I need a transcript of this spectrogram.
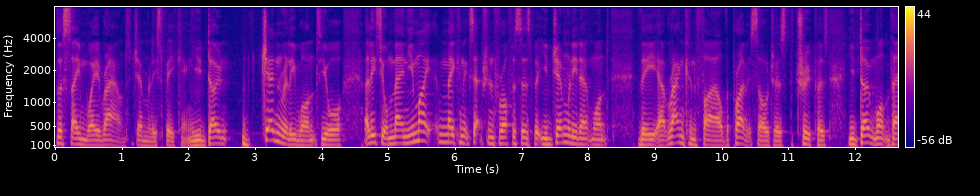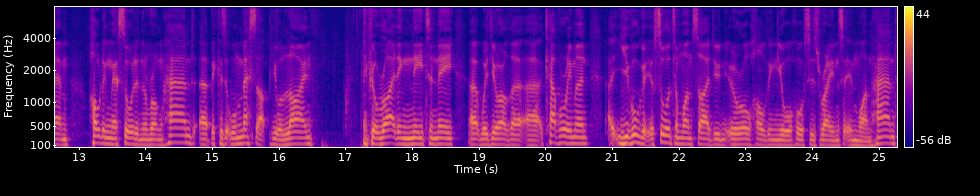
the same way round, generally speaking. You don't generally want your, at least your men, you might make an exception for officers, but you generally don't want the uh, rank and file, the private soldiers, the troopers, you don't want them holding their sword in the wrong hand uh, because it will mess up your line if you're riding knee to knee uh, with your other uh, cavalrymen, uh, you've all got your swords on one side, you're all holding your horse's reins in one hand,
